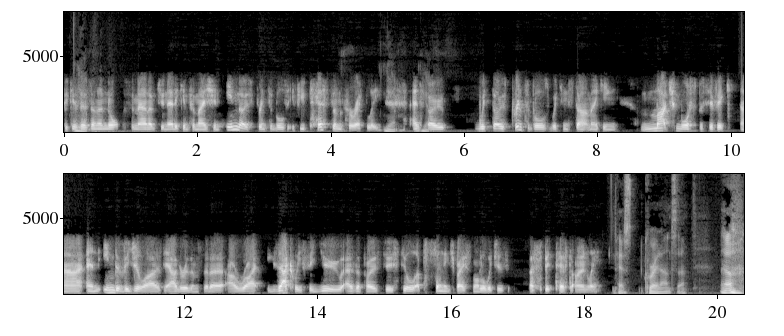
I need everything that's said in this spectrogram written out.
because Yeah. there's an enormous amount of genetic information in those principles if you test them correctly. Yeah. And Yeah. so, with those principles, we can start making much more specific uh, and individualized algorithms that are, are right exactly for you, as opposed to still a percentage based model, which is a spit test only. That's a great answer. Uh,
